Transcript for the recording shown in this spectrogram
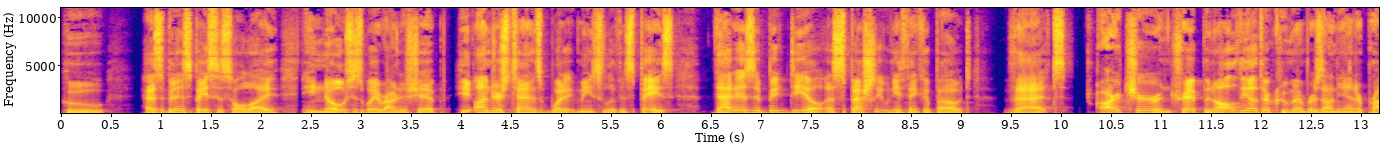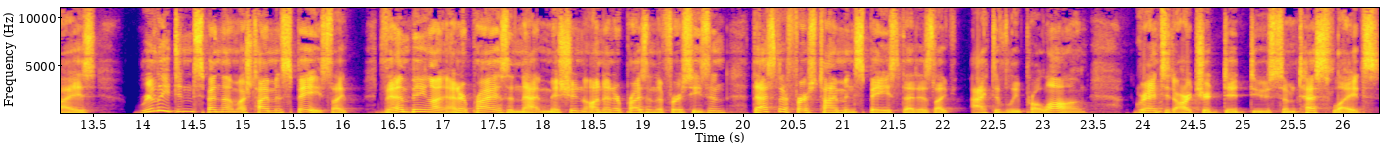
who has been in space his whole life. He knows his way around a ship. He understands what it means to live in space. That is a big deal, especially when you think about that Archer and Trip and all the other crew members on the Enterprise really didn't spend that much time in space. Like them being on Enterprise and that mission on Enterprise in the first season, that's their first time in space that is like actively prolonged. Granted, Archer did do some test flights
